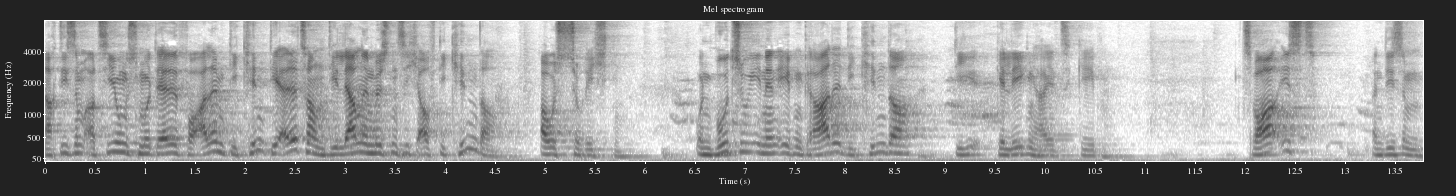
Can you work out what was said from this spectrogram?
nach diesem Erziehungsmodell vor allem die, kind, die Eltern, die lernen müssen, sich auf die Kinder auszurichten und wozu ihnen eben gerade die Kinder die Gelegenheit geben. Zwar ist an diesem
